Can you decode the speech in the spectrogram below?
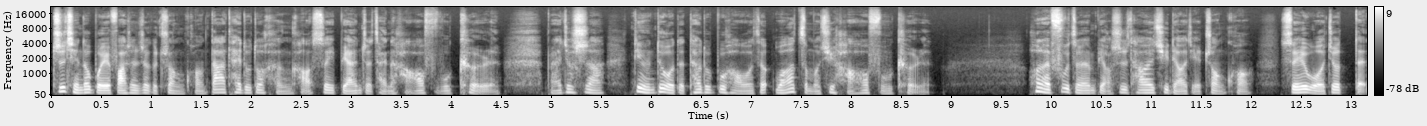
之前都不会发生这个状况，大家态度都很好，所以表演者才能好好服务客人。本来就是啊，店员对我的态度不好，我怎我要怎么去好好服务客人？后来负责人表示他会去了解状况，所以我就等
